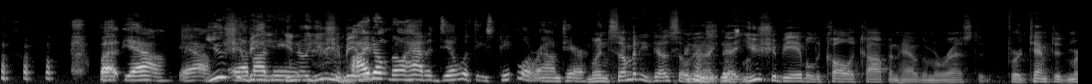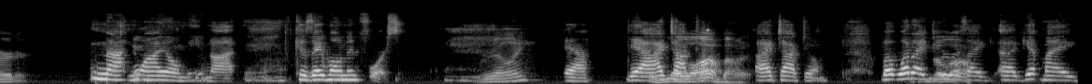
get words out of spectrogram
but yeah, yeah. you should And be I you know you should be I don't know how to deal with these people around here. when somebody does something like that you should be able to call a cop and have them arrested for attempted murder Not in Wyoming, not because they won't enforce it. really Yeah, yeah. I There's no talked to law them. about it. I talk to them. But what I There's no do is. I uh, get my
